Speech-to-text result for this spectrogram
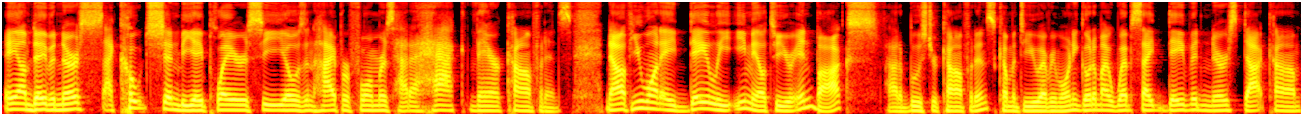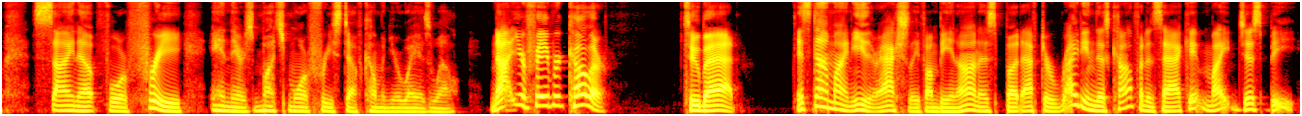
Hey, I'm David Nurse. I coach NBA players, CEOs, and high performers how to hack their confidence. Now, if you want a daily email to your inbox, how to boost your confidence, coming to you every morning, go to my website, davidnurse.com, sign up for free, and there's much more free stuff coming your way as well. Not your favorite color. Too bad. It's not mine either, actually, if I'm being honest, but after writing this confidence hack, it might just be.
